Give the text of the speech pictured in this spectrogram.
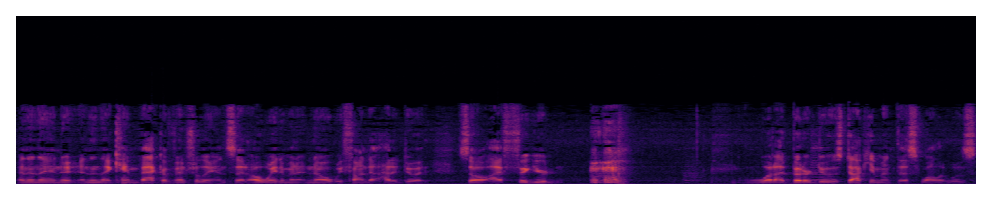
and then they and then they came back eventually and said, "Oh, wait a minute, no, we found out how to do it." So I figured. what I'd better do is document this while it was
